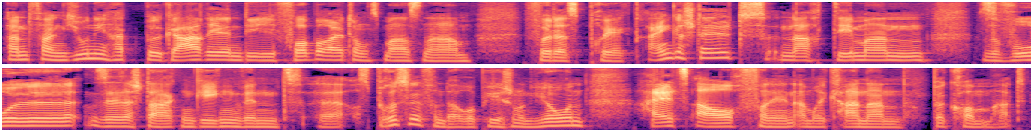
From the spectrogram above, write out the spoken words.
Anfang Juni hat Bulgarien die Vorbereitungsmaßnahmen für das Projekt eingestellt, nachdem man sowohl sehr, sehr starken Gegenwind äh, aus Brüssel von der Europäischen Union als auch von den Amerikanern bekommen hat.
